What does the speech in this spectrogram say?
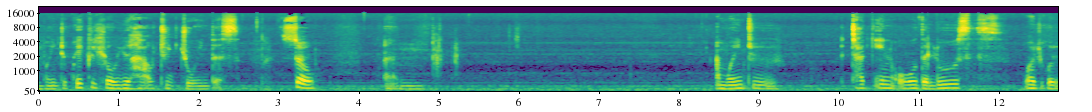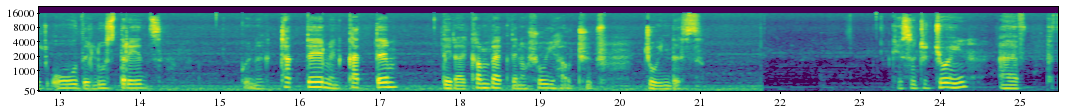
I'm going to quickly show you how to join this. So um, I'm going to tuck in all the loose what you call it? All the loose threads. I'm gonna tuck them and cut them. Then I come back then I'll show you how to join this. Okay so to join I have put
